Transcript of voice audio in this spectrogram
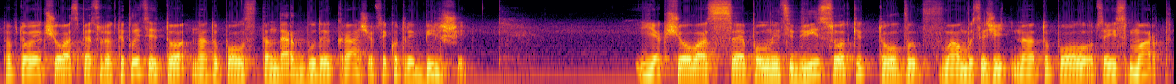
Тобто, якщо у вас 5 соток теплиці, то на топол стандарт буде краще, цей котрий більший. Якщо у вас е, полуниці 2 сотки, то вам вистачить на топол оцей смарт.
